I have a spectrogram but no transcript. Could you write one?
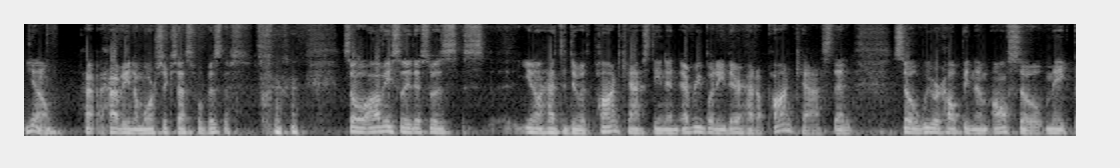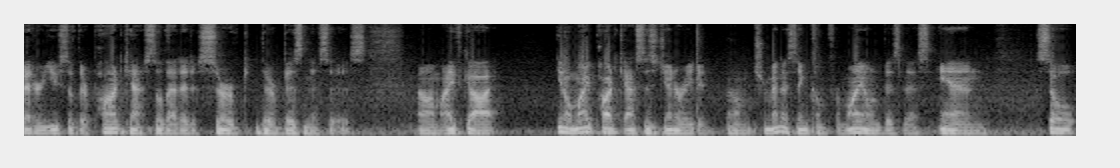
you know ha- having a more successful business. so obviously this was you know had to do with podcasting and everybody there had a podcast and so we were helping them also make better use of their podcast so that it served their businesses. Um, i've got you know my podcast has generated um, tremendous income for my own business and so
